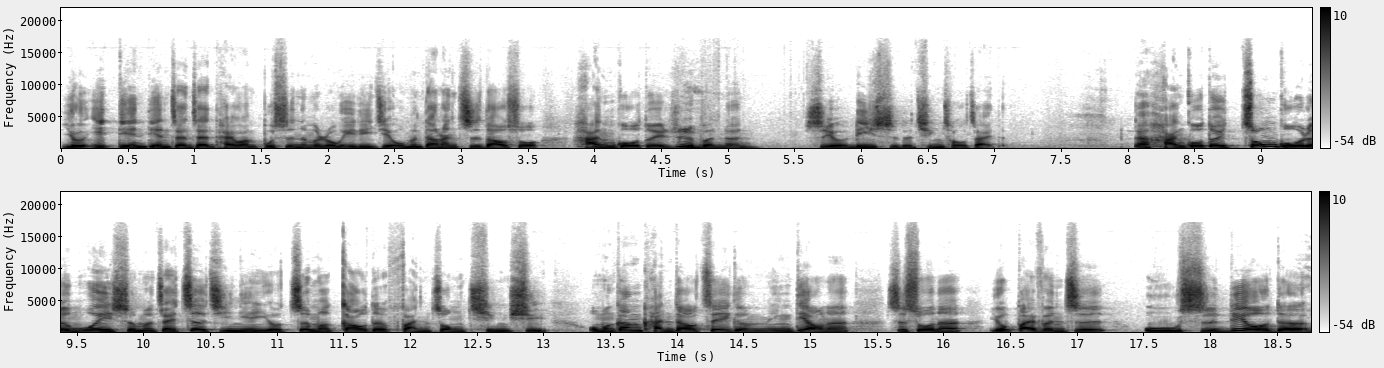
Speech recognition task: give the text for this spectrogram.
有一点点站在台湾不是那么容易理解。我们当然知道说，韩国对日本人是有历史的情仇在的。但韩国对中国人为什么在这几年有这么高的反中情绪？我们刚刚看到这个民调呢，是说呢，有百分之五十六的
